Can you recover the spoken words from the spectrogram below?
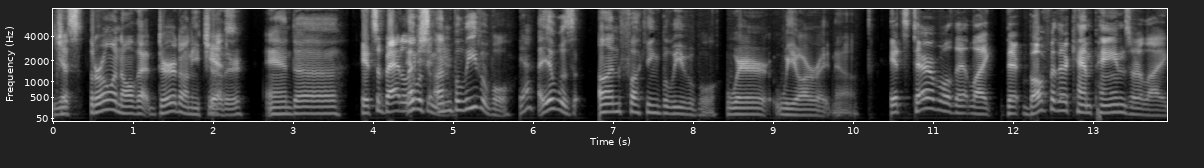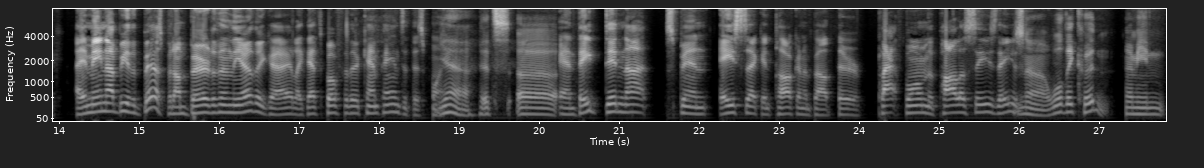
Yes. just throwing all that dirt on each Yes. other and uh it's a bad election. it was unbelievable. Yeah. It was unfucking believable where we are right now. it's terrible that like both of their campaigns are like I may not be the best, but I'm better than the other guy. Like that's both of their campaigns at this point. Yeah, it's uh and they did not spend a second talking about their platform, the policies. They just no, well they couldn't. I mean,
